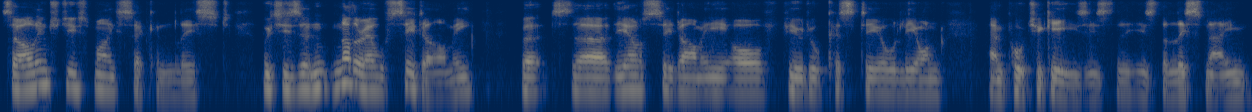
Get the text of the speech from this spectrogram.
So I'll introduce my second list, which is an- another El Cid army, but uh, the El Cid army of feudal Castile, Leon, and Portuguese is the is the list name.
